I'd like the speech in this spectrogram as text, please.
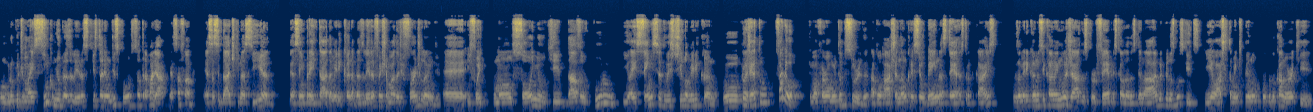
um, grupo de mais 5 mil brasileiros que estariam dispostos a trabalhar nessa fábrica. Essa cidade que nascia dessa empreitada americana brasileira foi chamada de Fordland é, e foi um sonho que dava o puro e a essência do estilo americano. O projeto falhou de uma forma muito absurda. A borracha não cresceu bem nas terras tropicais os americanos ficaram enojados por febres causadas pela água e pelos mosquitos. E eu acho também que pelo pouco do calor que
